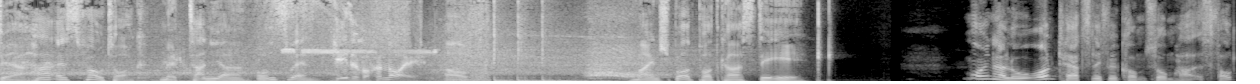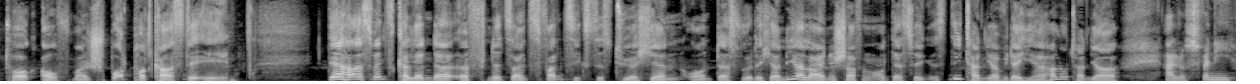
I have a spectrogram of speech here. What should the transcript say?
Der HSV-Talk mit Tanja und Sven. Jede Woche neu. Auf meinsportpodcast.de. Moin, hallo und herzlich willkommen zum HSV-Talk auf meinsportpodcast.de. Der HSV-Kalender öffnet sein 20. Türchen und das würde ich ja nie alleine schaffen und deswegen ist die Tanja wieder hier. Hallo Tanja. Hallo Svenny.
